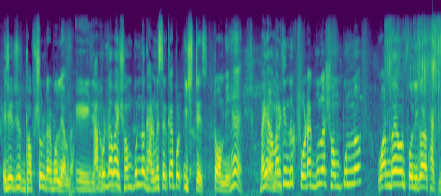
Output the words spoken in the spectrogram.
এই যে ধপ শোল্ডার বলি আমরা। কাপড়টা ভাই সম্পূর্ণ গার্মেন্টসের কাপড় স্টেজ টমি হ্যাঁ? ভাই আমার কিন্তু প্রোডাক্টগুলো সম্পূর্ণ ওয়ান বাই ওয়ান ফলি করা থাকব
